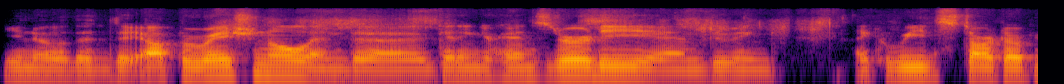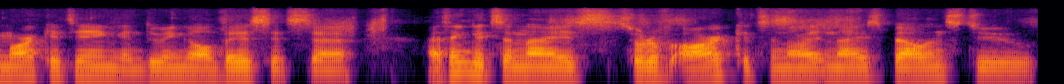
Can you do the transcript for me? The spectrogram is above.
you know the, the operational and uh, getting your hands dirty and doing like read startup marketing and doing all this it's uh, I think it's a nice sort of arc. It's a nice balance to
